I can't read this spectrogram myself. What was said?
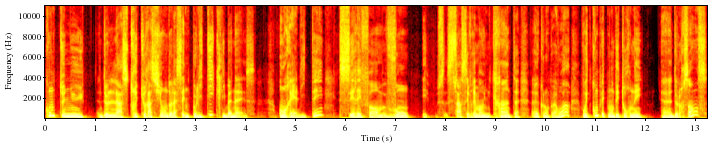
compte tenu de la structuration de la scène politique libanaise, en réalité, ces réformes vont, et ça c'est vraiment une crainte euh, que l'on peut avoir, vont être complètement détournées euh, de leur sens.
